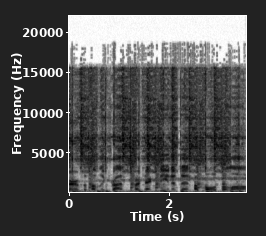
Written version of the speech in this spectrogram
serve the public trust, protect the innocent, uphold the law.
